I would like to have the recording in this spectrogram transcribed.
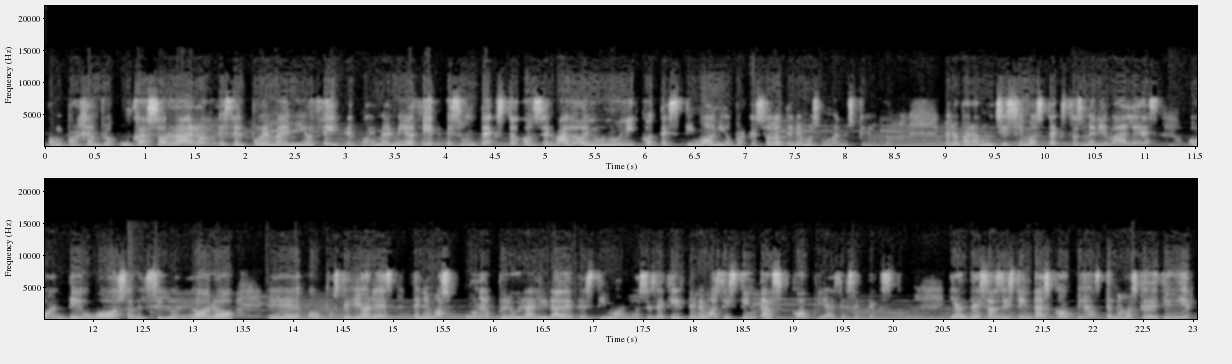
por ejemplo, un caso raro es el poema de Miocid. El poema de Miocid es un texto conservado en un único testimonio, porque solo tenemos un manuscrito. Pero para muchísimos textos medievales o antiguos o del siglo de oro eh, o posteriores, tenemos una pluralidad de testimonios, es decir, tenemos distintas copias de ese texto. Y ante esas distintas copias tenemos que decidir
